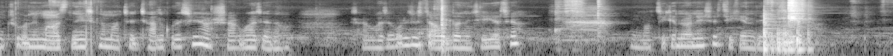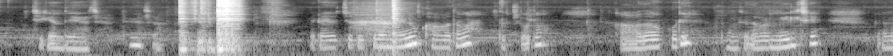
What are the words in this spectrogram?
একটুখানি মাছ নিয়েছিলাম, মাছের ঝাল করেছি আর শাক ভাজা দেখো। শাক ভাজা করেছি চাউলটা নিচেই আছে? মা চিকেন বানিয়েছে চিকেন দিয়ে গেছে। চিকেন দিয়ে গেছে, ঠিক আছে? এটাই হচ্ছে দুপুরের মেনু খাওয়া দাওয়া তো চলো খাওয়া দাওয়া করি। তোমার সাথে আবার মিলছে। কেন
